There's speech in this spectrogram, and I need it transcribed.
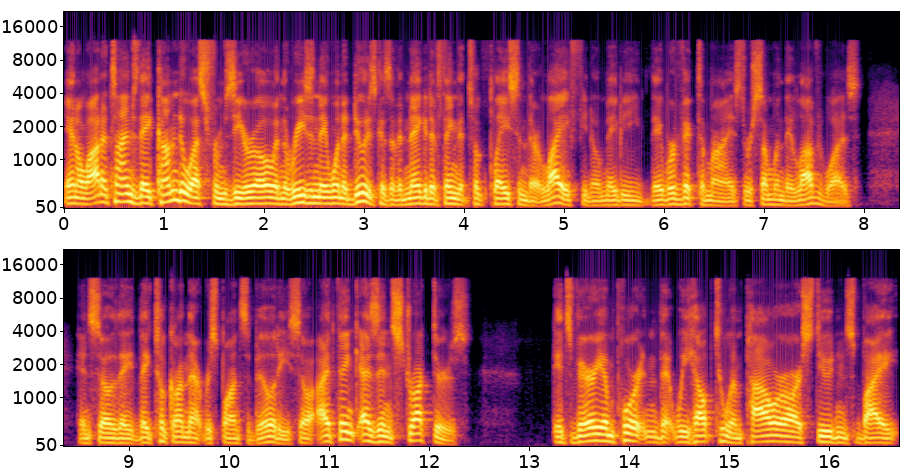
and a lot of times they come to us from zero, and the reason they want to do it is because of a negative thing that took place in their life. You know, maybe they were victimized or someone they loved was. And so they they took on that responsibility. So I think as instructors, it's very important that we help to empower our students by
